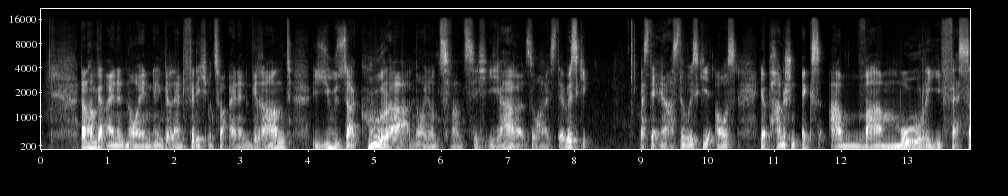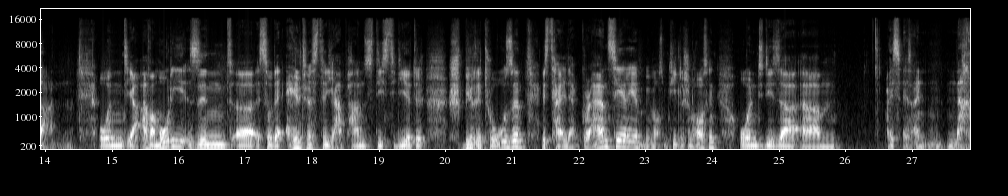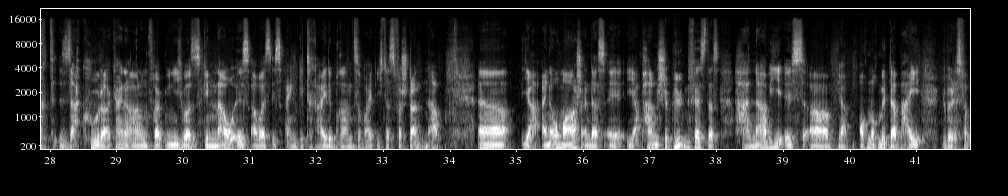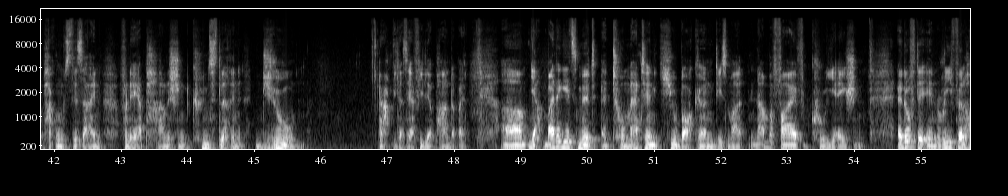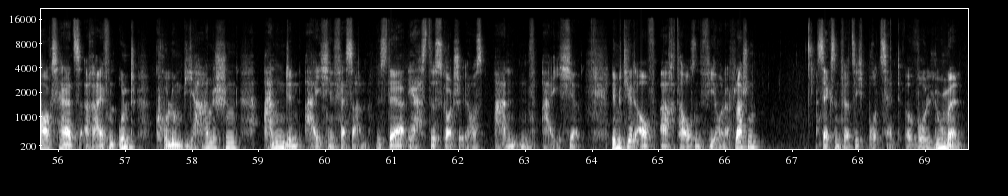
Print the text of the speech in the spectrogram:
Dann haben wir einen neuen Geländefittich und zwar einen Grand Yusakura, 29 Jahre, so heißt der Whisky. Ist der erste Whisky aus japanischen Ex-Awamori-Fässern. Und ja, Awamori sind, äh, ist so der älteste Japans destillierte Spirituose, ist Teil der Grand-Serie, wie man aus dem Titel schon rauskennt. Und dieser ähm, es ist ein Nacht-Sakura. Keine Ahnung, fragt mich nicht, was es genau ist, aber es ist ein Getreidebrand, soweit ich das verstanden habe. Äh, ja, eine Hommage an das äh, japanische Blütenfest. Das Hanabi ist äh, ja auch noch mit dabei über das Verpackungsdesign von der japanischen Künstlerin June. Ah, wieder sehr viel Japan dabei. Ähm, ja, weiter geht's mit äh, Tomaten Cubocken, diesmal Number 5 Creation. Er durfte in Refill Hawksheads, Reifen und kolumbianischen Andeneichenfässern. Ist der erste Scotch aus Andeneiche. Limitiert auf 8400 Flaschen, 46% Volumen.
